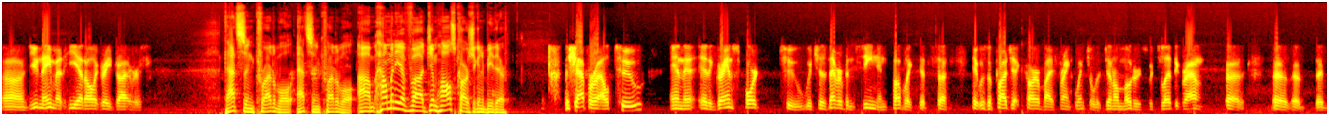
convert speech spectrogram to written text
Uh, you name it, he had all the great drivers. that's incredible. That's incredible. Um, how many of uh, Jim Hall's cars are going to be there? The Chaparral Two and the uh, the Grand Sport Two, which has never been seen in public. It's uh, it was a project car by Frank Winchell at General Motors, which led the ground uh, the the the,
